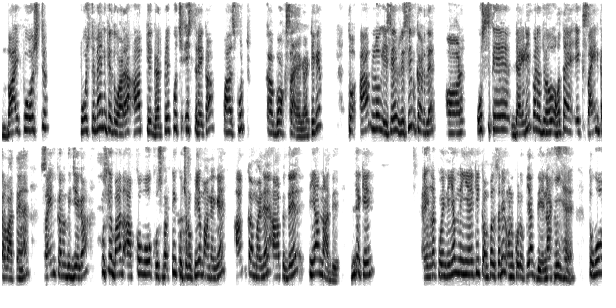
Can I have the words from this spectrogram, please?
बाय पोस्ट, पोस्टमैन के द्वारा आपके घर पे कुछ इस तरह का पासपोर्ट का बॉक्स आएगा, ठीक है? तो आप लोग इसे रिसीव कर ले और उसके डायरी पर जो होता है, एक साइन करवाते हैं। साइन कर दीजिएगा। उसके बाद आपको वो खुशबक्ति कुछ रुपये मांगेंगे। आपका मैंने आप दे या ना दे। लेकिन ऐसा कोई नियम नहीं है कि कंपलसरी उनको रुपया देना ही है। तो वो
